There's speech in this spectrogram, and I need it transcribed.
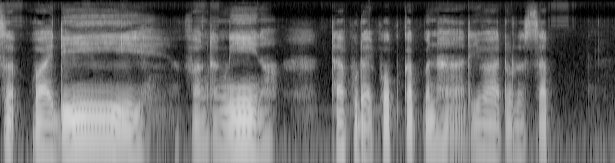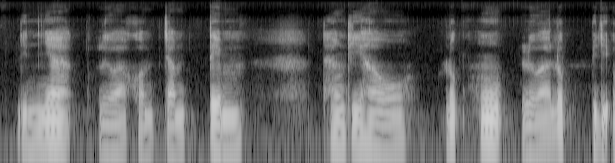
สวัสดี ฟังทางนี้เนาะถ้าผู้ใดพบกับปัญหาที่ว่าโทรศัพท์ลินยาก หรือว่าความจำเต็ม ทั้งที่เฮาลบรูปหรือว่าลบวิดีโอ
